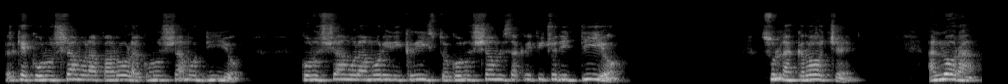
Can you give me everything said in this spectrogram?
perché conosciamo la parola, conosciamo Dio, conosciamo l'amore di Cristo, conosciamo il sacrificio di Dio. sulla croce. Allora,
